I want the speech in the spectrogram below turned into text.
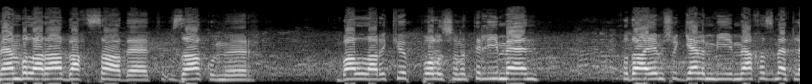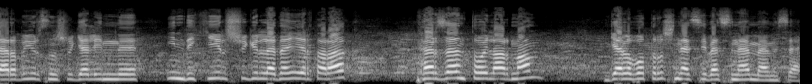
men bularga baxt saodat uzoq umr bolalari ko'p bo'lishini tilayman xudoyim shu galin buyima xizmatlari buyursin shu galinni indiki yil shu kunlardan ertaroq farzand to'ylaridan kelib o'tirish nasib etsin hammamizga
